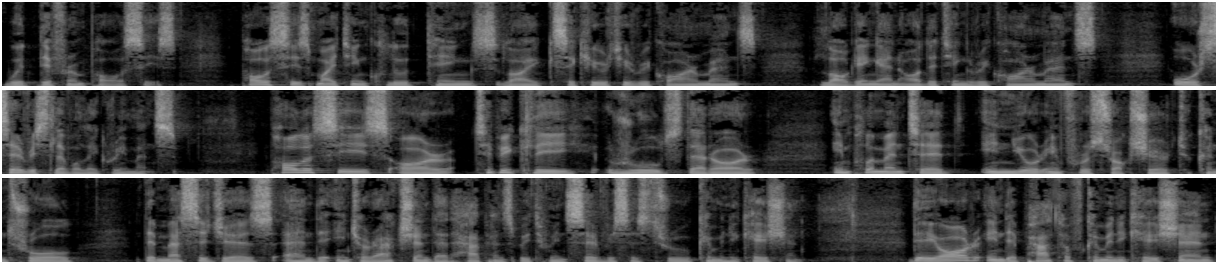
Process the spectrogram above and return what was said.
with different policies. Policies might include things like security requirements, logging and auditing requirements, or service level agreements. Policies are typically rules that are implemented in your infrastructure to control the messages and the interaction that happens between services through communication. They are in the path of communication,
